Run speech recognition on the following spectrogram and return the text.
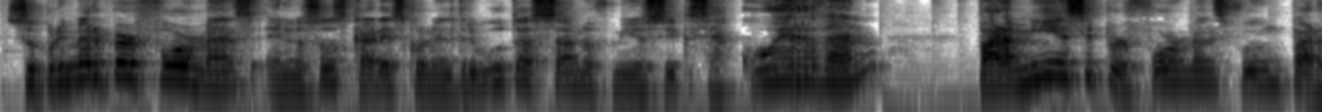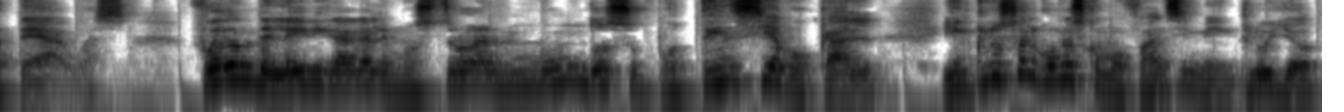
Su primer performance en los Oscars con el tributo a Sound of Music, ¿se acuerdan? Para mí ese performance fue un parteaguas. Fue donde Lady Gaga le mostró al mundo su potencia vocal, incluso algunos como fans y me incluyo,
